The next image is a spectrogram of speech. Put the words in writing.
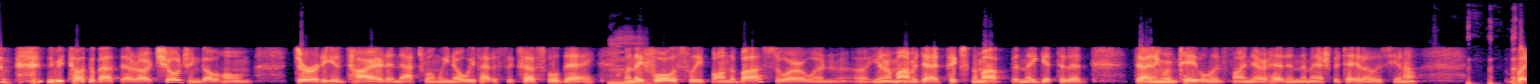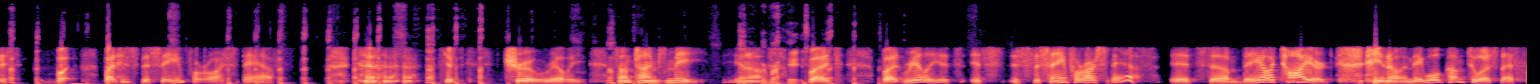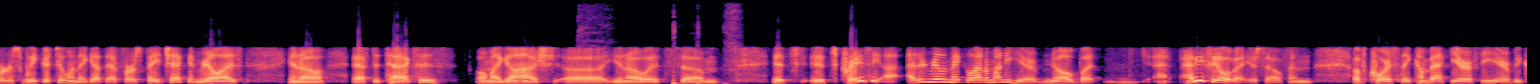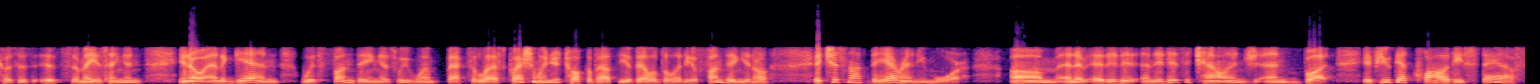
we talk about that our children go home dirty and tired and that's when we know we've had a successful day. Mm. when they fall asleep on the bus or when uh, you know mom or dad picks them up and they get to that dining room table and find their head in the mashed potatoes you know? But it's but but it's the same for our staff. True, really. Sometimes me, you know. right. But but really, it's it's it's the same for our staff. It's um, they are tired, you know, and they will come to us that first week or two when they get that first paycheck and realize, you know, after taxes, oh my gosh, uh, you know, it's um, it's it's crazy. I, I didn't really make a lot of money here, no, but how do you feel about yourself? And of course, they come back year after year because it's, it's amazing. And you know, and again, with funding, as we went back to the last question, when you talk about the availability of funding, you know, it's just not there anymore. Um, and it, it, it and it is a challenge. And but if you get quality staff,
